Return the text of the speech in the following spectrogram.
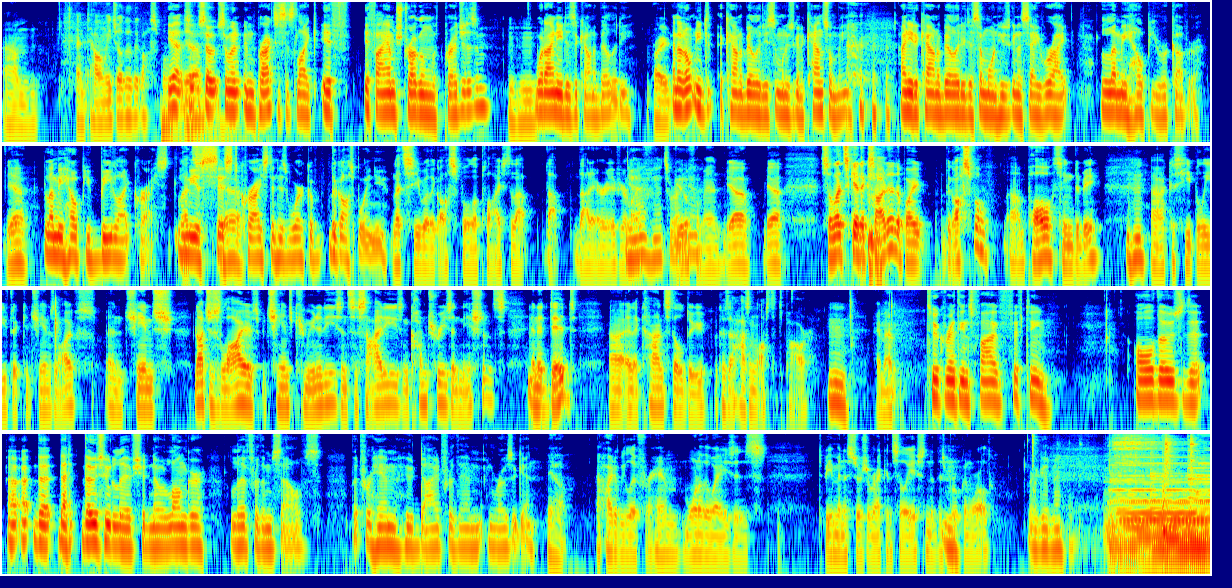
um, and telling each other the gospel. Yeah. So, so, so in, in practice, it's like if if I am struggling with prejudice, Mhm. what I need is accountability. right. And I don't need accountability to someone who's going to cancel me. I need accountability to someone who's going to say, right, let me help you recover. Yeah. Let me help you be like Christ. Let me Let's- assist yeah. Christ in his work of the gospel in you. Let's see where the gospel applies to that that that area of your Yeah, life. that's right, Beautiful yeah. man. Yeah, yeah. So let's get excited about the gospel. Um, Paul seemed to be, Mm-hmm. because he believed it could change lives and change not just lives but change communities and societies and countries and nations. And Mm. it did, uh, and it can still do because it hasn't lost its power. Mm. Amen. 2 Corinthians 5:15 All those that uh, uh, that that those who live should no longer live for themselves but for him who died for them and rose again. Yeah. How do we live for him? One of the ways is to be ministers of reconciliation to this mm. broken world. Very good, man.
